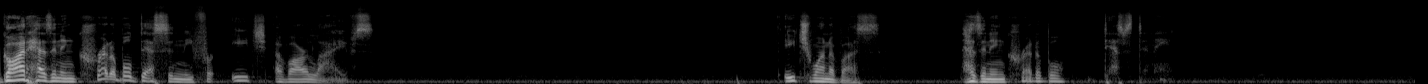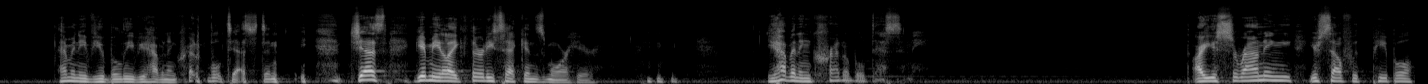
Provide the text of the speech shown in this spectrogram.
God has an incredible destiny for each of our lives. Each one of us has an incredible destiny. How many of you believe you have an incredible destiny? Just give me like 30 seconds more here. you have an incredible destiny. Are you surrounding yourself with people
